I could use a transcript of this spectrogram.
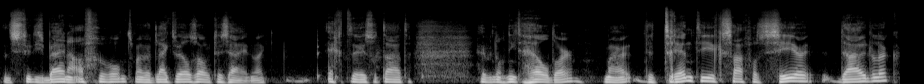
de studie is bijna afgerond, maar dat lijkt wel zo te zijn. Maar echte resultaten heb ik nog niet helder. Maar de trend die ik zag was zeer duidelijk.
